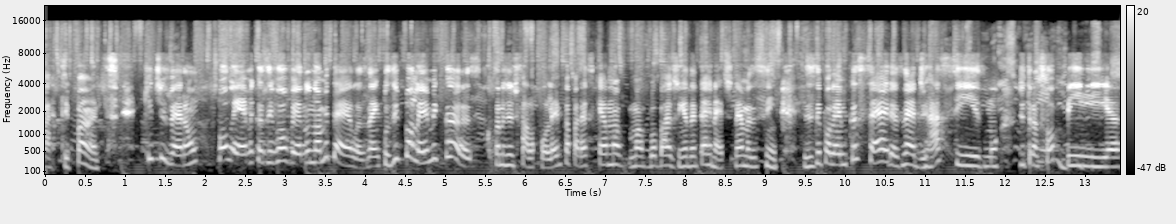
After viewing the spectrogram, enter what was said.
participantes que tiveram polêmicas envolvendo o nome delas, né? Inclusive polêmicas, quando a gente fala polêmica, parece que é uma, uma bobaginha da internet, né? Mas assim, existem polêmicas sérias, né? De racismo, de transfobia,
